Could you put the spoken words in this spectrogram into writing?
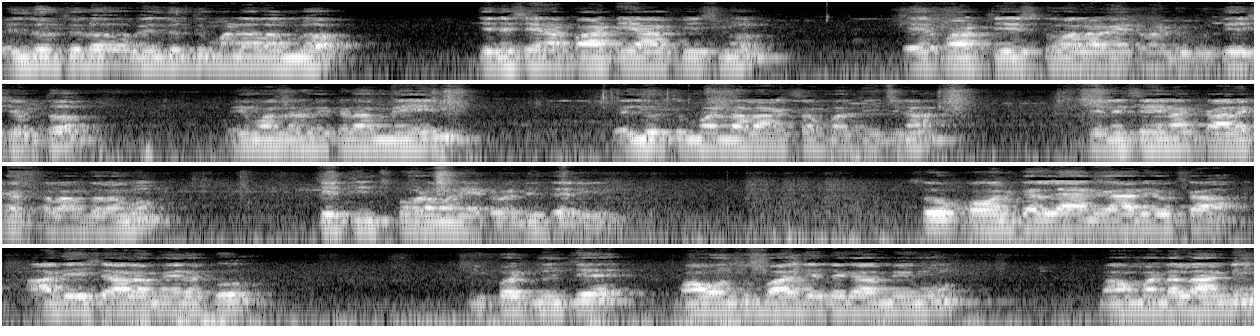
వెల్దుర్తిలో వెల్దుర్తి మండలంలో జనసేన పార్టీ ఆఫీస్ను ఏర్పాటు చేసుకోవాలనేటువంటి ఉద్దేశంతో మేమందరం ఇక్కడ మెయిన్ వెల్లుర్తి మండలానికి సంబంధించిన జనసేన కార్యకర్తలందరము చర్చించుకోవడం అనేటువంటిది జరిగింది. సో పవన్ కళ్యాణ్ గారి యొక్క ఆదేశాల మేరకు ఇప్పటి నుంచే మా వంతు బాధ్యతగా మేము మా మండలాన్ని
